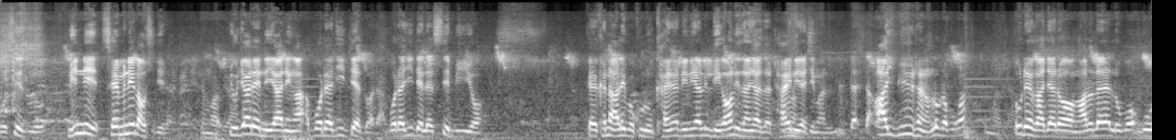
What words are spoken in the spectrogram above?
ကိုစစ်လို့မိနစ်10မိနစ်လောက်ရှိသေးတယ်ဒီမှာဗျာပြိုကျတဲ့နေရာတွေကအပေါ်တက်ကြီးတက်သွားတာအပေါ်တက်ကြီးတက်လဲစစ်ပြီးရောကဲခဏလေးပေါ့ခုလိုခိုင်းတဲ့ဒီနေရာလေးလေကောင်းလေဆန်းကြဆိုထိုင်းနေတဲ့အချိန်မှာတတအားကြီးပြင်းပြင်းထန်ထန်လှုပ်တော့ပေါ့ကွာဒီမှာဗျာလှုပ်တဲ့ခါကျတော့ငါတို့လည်းလိုပေါ့ကို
